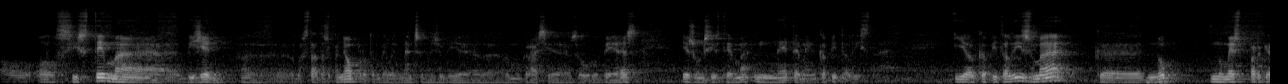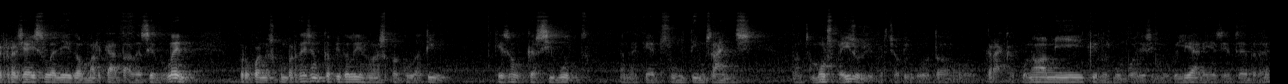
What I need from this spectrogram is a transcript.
El, el sistema vigent a l'estat espanyol, però també la immensa majoria de democràcies europees, és un sistema netament capitalista. I el capitalisme, que no només perquè regeix la llei del mercat ha de ser dolent, però quan es converteix en capitalisme especulatiu, que és el que ha sigut en aquests últims anys doncs, a molts països, i per això ha vingut el crac econòmic i les bombolles immobiliàries, etc.,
